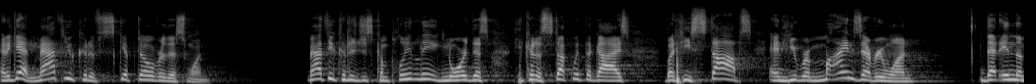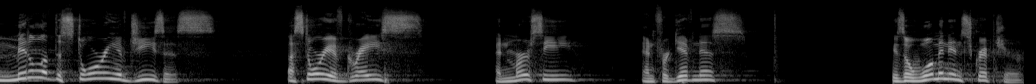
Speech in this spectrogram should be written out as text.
And again, Matthew could have skipped over this one. Matthew could have just completely ignored this. He could have stuck with the guys, but he stops and he reminds everyone that in the middle of the story of Jesus, a story of grace and mercy and forgiveness, is a woman in Scripture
